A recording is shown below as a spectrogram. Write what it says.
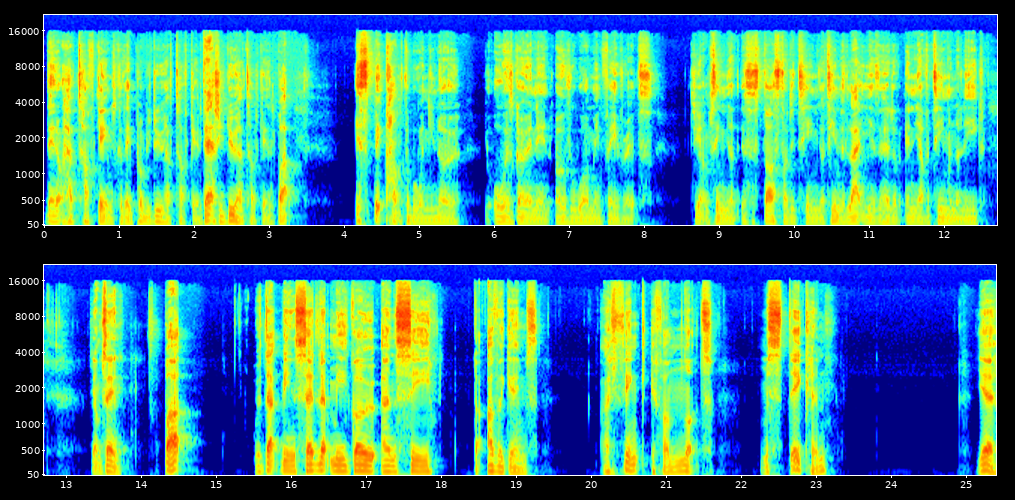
they don't have tough games because they probably do have tough games. They actually do have tough games, but it's a bit comfortable when you know you're always going in overwhelming favourites. Do you know what I'm saying? It's a star-studded team. Your team is light years ahead of any other team in the league. Do you know what I'm saying? But with that being said, let me go and see the other games. I think, if I'm not mistaken, yeah,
